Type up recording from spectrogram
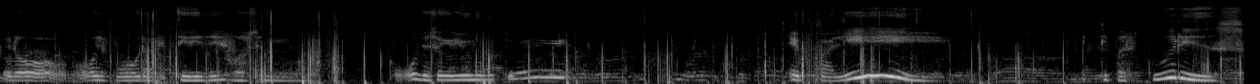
Pero hoy puedo grabar este video voy a hacer mi... Uy, pensé que había una cuestión ahí. ¡Epalí! Este parkour es...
